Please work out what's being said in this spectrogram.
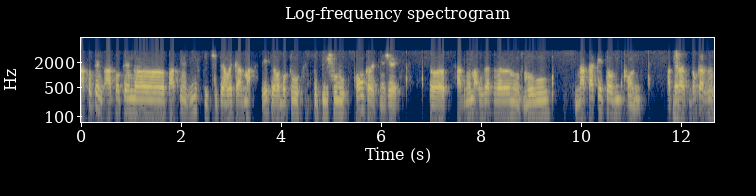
ako ten, ako ten uh, pacient zistí, či ten lekár má, viete, lebo tu, tu píšu konkrétne, že ak nemá uzatvorenú zmluvu na takéto výkony. A teraz dokazu,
